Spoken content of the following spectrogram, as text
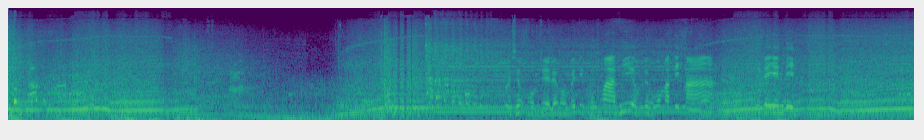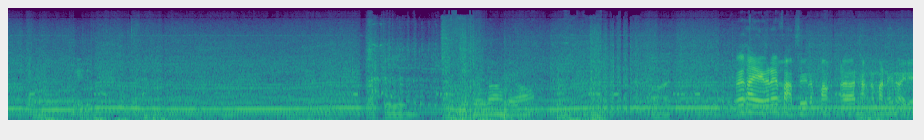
หวผมเฉยเลยผมไม่ติดคุกมาพี่ผมติดคุกมาติดมาพี่ใจเย็นดิครับเจนเร็วล่างแล้วอ่าใครๆก็ได้ฝากซื้อน้ำปักเอ่อถังน้ำมันให้หน่อยเด็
